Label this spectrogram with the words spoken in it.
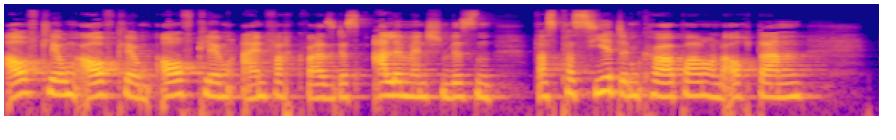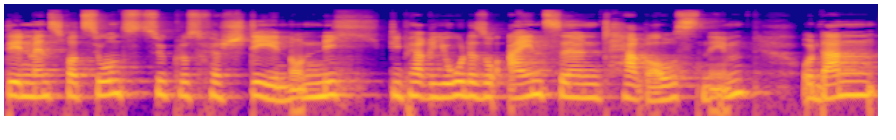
Aufklärung, Aufklärung, Aufklärung, einfach quasi, dass alle Menschen wissen, was passiert im Körper und auch dann den Menstruationszyklus verstehen und nicht die Periode so einzeln herausnehmen. Und dann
